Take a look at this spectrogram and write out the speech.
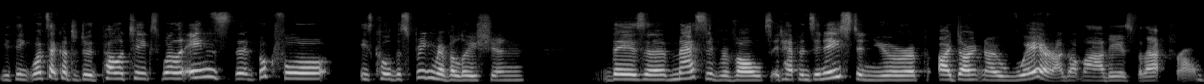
You think, what's that got to do with politics? Well, it ends. The book four is called the Spring Revolution. There's a massive revolt. It happens in Eastern Europe. I don't know where I got my ideas for that from.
